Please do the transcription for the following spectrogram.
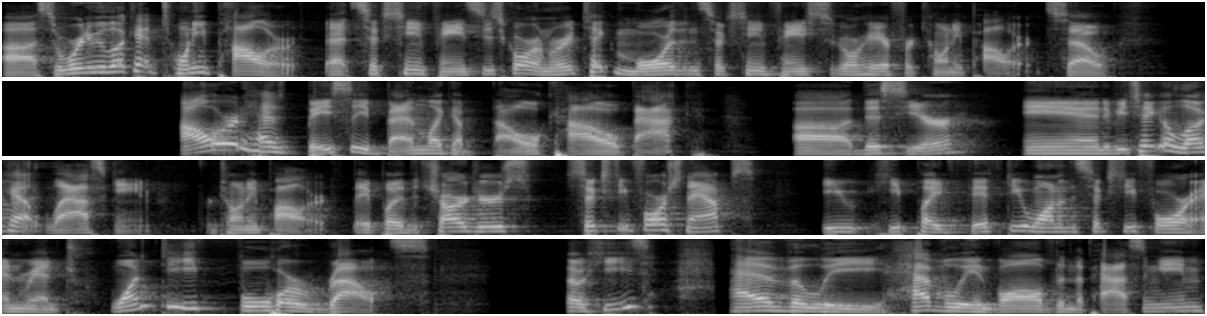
Uh, so we're going to looking at Tony Pollard at 16 fantasy score, and we're going to take more than 16 fantasy score here for Tony Pollard. So Pollard has basically been like a bell cow back uh, this year. And if you take a look at last game for Tony Pollard, they played the Chargers 64 snaps. He, he played 51 of the 64 and ran 24 routes. So he's heavily, heavily involved in the passing game,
